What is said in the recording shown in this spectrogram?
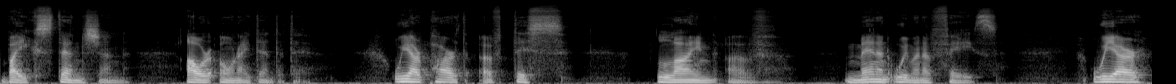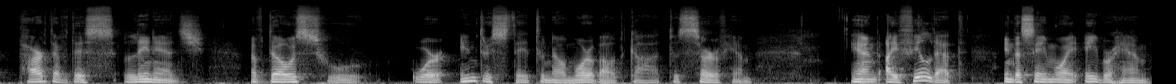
by extension our own identity. We are part of this line of men and women of faith. We are part of this lineage of those who were interested to know more about God, to serve Him. And I feel that in the same way Abraham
